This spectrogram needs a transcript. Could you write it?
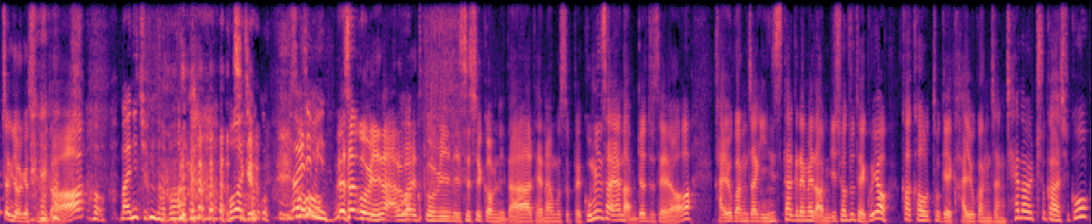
훌쩍 열겠습니다. 많이 춥나 봐 뭐가 자꾸 어, 떨리민 회사 고민, 아르바이트 고민 있으실 겁니다. 대나무 숲에 고민 사연 남겨주세요. 가요광장 인스타그램에 남기셔도 되고요. 카카오톡에 가요광장 채널 추가하시고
